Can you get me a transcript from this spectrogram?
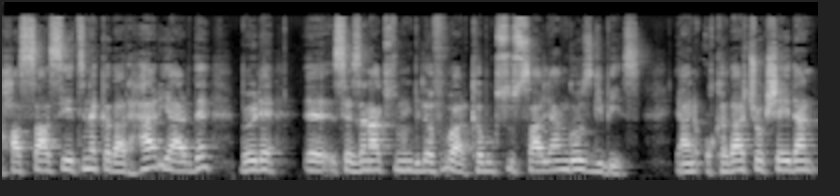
hassasiyetine kadar her yerde böyle e, Sezen Aksu'nun bir lafı var. Kabuksuz salyangoz gibiyiz. Yani o kadar çok şeyden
